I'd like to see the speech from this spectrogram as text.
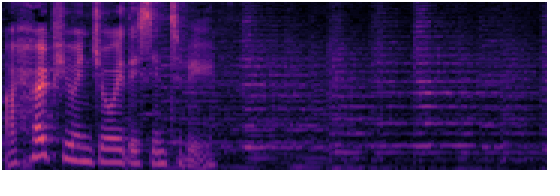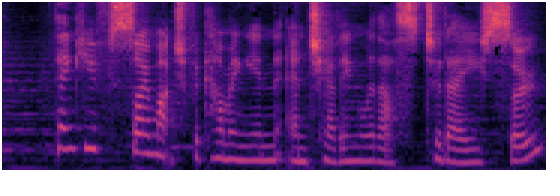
I hope you enjoy this interview. Thank you so much for coming in and chatting with us today, Sue.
